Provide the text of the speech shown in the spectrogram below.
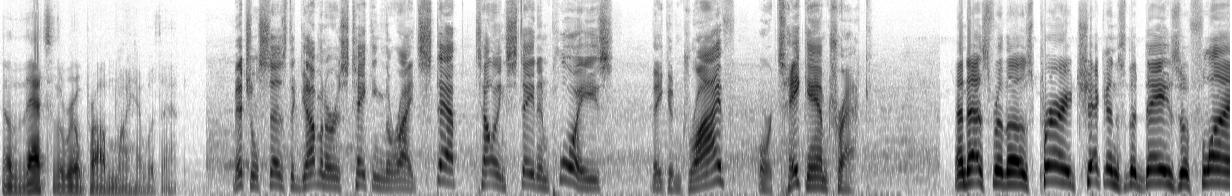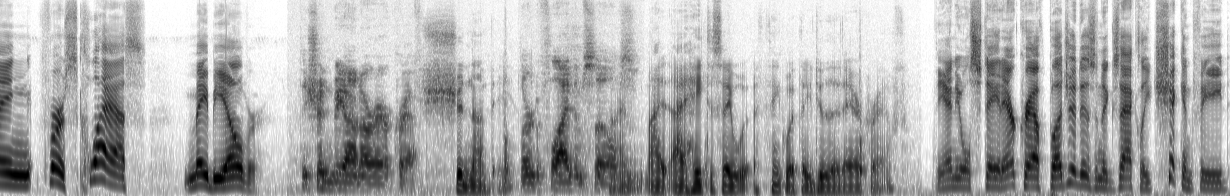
Now that's the real problem I have with that. Mitchell says the governor is taking the right step, telling state employees they can drive or take Amtrak. And as for those prairie chickens, the days of flying first class may be over. They shouldn't be on our aircraft. Should not be. Learn to fly themselves. I, I hate to say, I think what they do to that aircraft. The annual state aircraft budget isn't exactly chicken feed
